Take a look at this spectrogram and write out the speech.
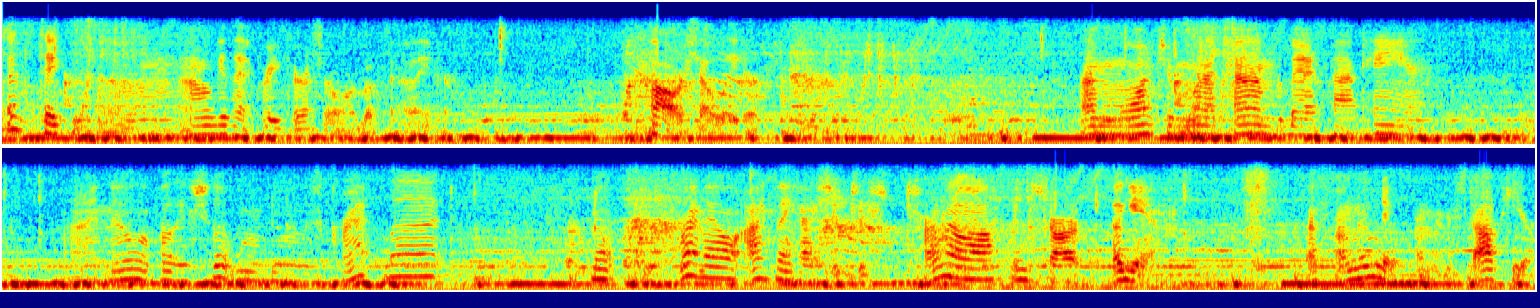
Let's take this. Um, I'll get that precursor. I'll look at later. Power cell later. I'm watching my time the best I can. I know I probably shouldn't be doing this crap, but no. Right now, I think I should just turn it off and start again. That's what I'm gonna do. I'm gonna stop here.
